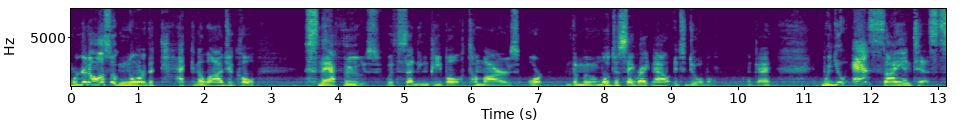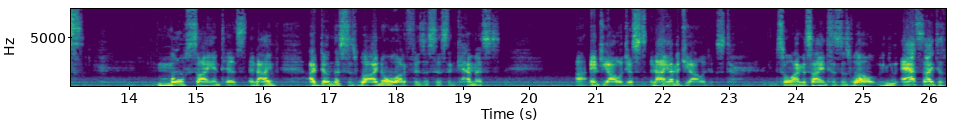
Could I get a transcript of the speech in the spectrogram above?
We're going to also ignore the technological snafus with sending people to Mars or the moon. We'll just say right now it's doable. Okay? When you ask scientists, most scientists, and I've I've done this as well. I know a lot of physicists and chemists uh, and geologists, and I am a geologist, so I'm a scientist as well. When you ask scientists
